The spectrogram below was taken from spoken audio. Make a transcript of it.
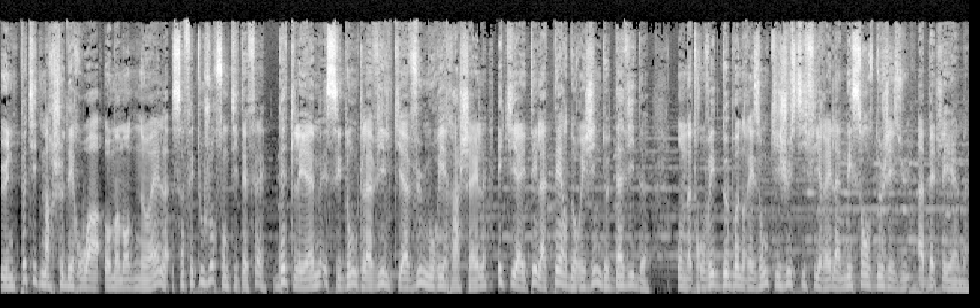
Une petite marche des rois au moment de Noël, ça fait toujours son petit effet. Bethléem, c'est donc la ville qui a vu mourir Rachel et qui a été la terre d'origine de David. On a trouvé deux bonnes raisons qui justifieraient la naissance de Jésus à Bethléem.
